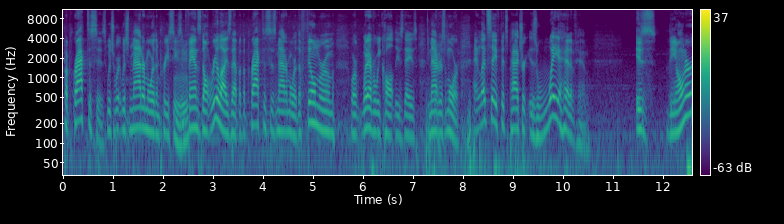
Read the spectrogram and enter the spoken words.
but practices, which which matter more than preseason. Mm-hmm. Fans don't realize that, but the practices matter more. The film room or whatever we call it these days matters more. And let's say Fitzpatrick is way ahead of him. Is the owner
